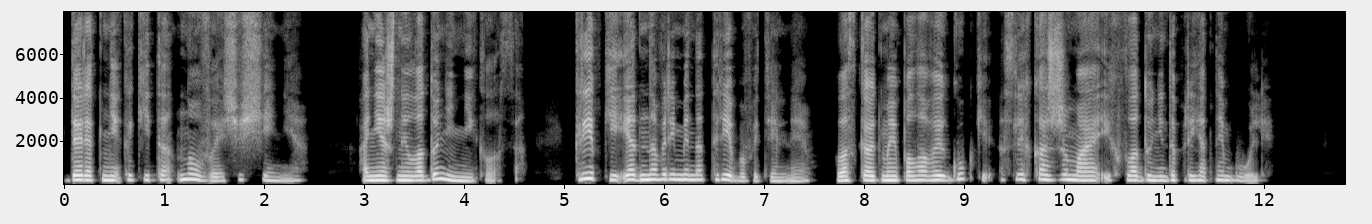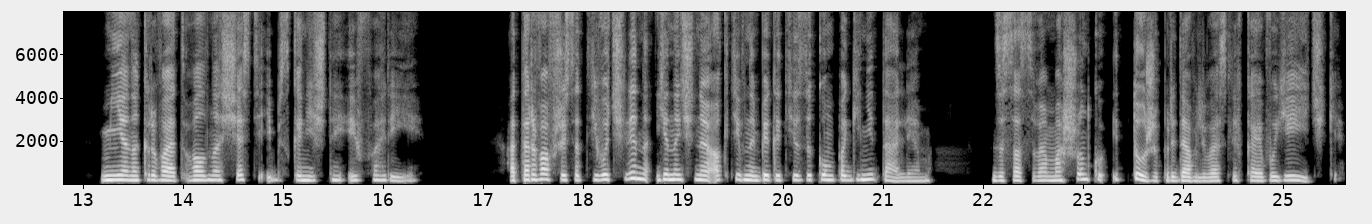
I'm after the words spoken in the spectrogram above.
и дарят мне какие-то новые ощущения. А нежные ладони Николаса, крепкие и одновременно требовательные, ласкают мои половые губки, слегка сжимая их в ладони до приятной боли. Меня накрывает волна счастья и бесконечной эйфории. Оторвавшись от его члена, я начинаю активно бегать языком по гениталиям, засасывая мошонку и тоже придавливая слегка его яички.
